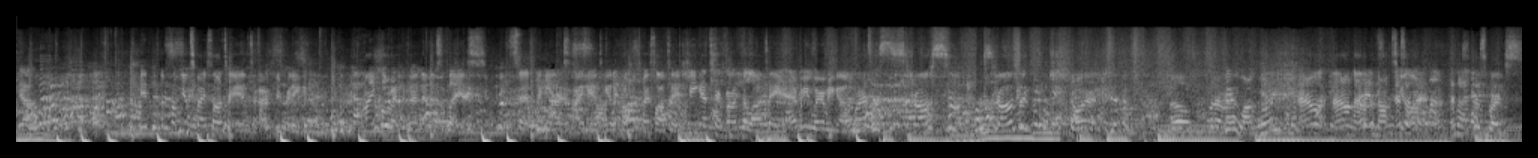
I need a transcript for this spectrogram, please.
Yeah. It, the pumpkin spice latte is actually pretty good. Michael recommended this place. Said we need I need to get a pumpkin spice latte. She gets her matcha latte everywhere we go. Why is this straw so straw is like short? Oh, whatever. Is a long one? I don't I don't know. I did not see a okay. It's- This works.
